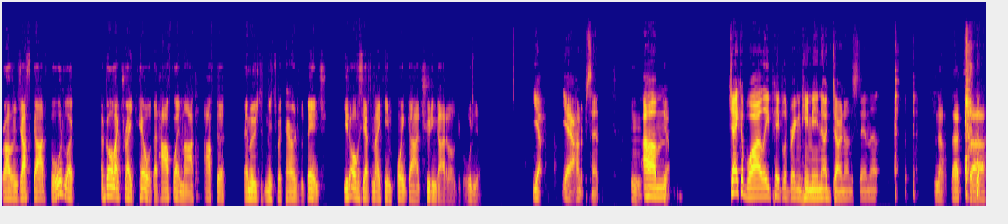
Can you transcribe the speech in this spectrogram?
rather than just guard forward, like a guy like Trey Kell at that halfway mark after they moved Mitch McCarron to the bench, you'd obviously have to make him point guard, shooting guard eligible, wouldn't you? Yep. Yeah, hundred percent. Hmm. Um, Yeah. Jacob Wiley, people are bringing him in. I don't understand that. No, that's uh,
